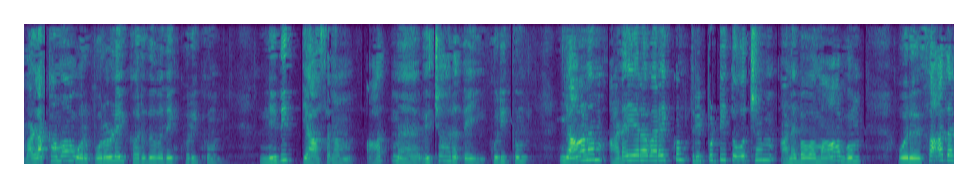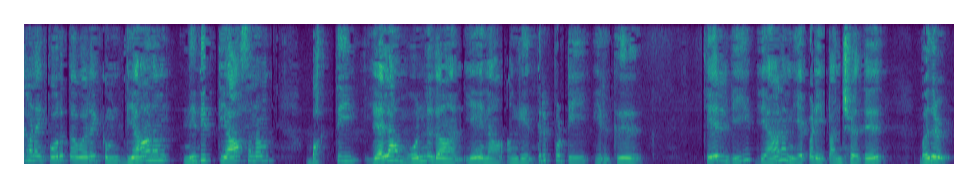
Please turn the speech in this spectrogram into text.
வழக்கமாக ஒரு பொருளை கருதுவதை குறிக்கும். நிதித்தியாசனம் ஆத்ம விசாரத்தை குறிக்கும். ஞானம் அடையிற வரைக்கும் திரிப்புட்டி தோற்றம் அனுபவமாகும். ஒரு சாதகனை பொறுத்த வரைக்கும் தியானம் நிதித்தியாசனம் பக்தி எல்லாம் ஒன்றுதான் ஏன்னா அங்கே திருப்புட்டி இருக்கு. கேள்வி தியானம் எப்படி பஞ்சது பதில்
